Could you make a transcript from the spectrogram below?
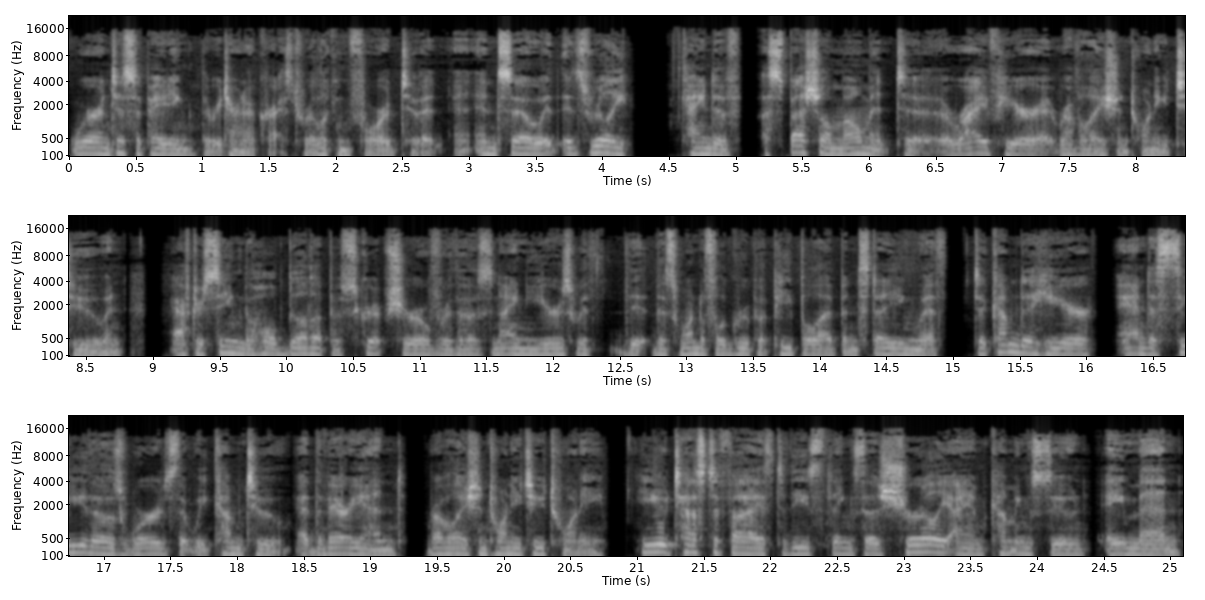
we're anticipating the return of Christ. We're looking forward to it. And, and so it, it's really kind of a special moment to arrive here at Revelation 22 and after seeing the whole buildup of scripture over those nine years with the, this wonderful group of people I've been studying with, to come to here and to see those words that we come to at the very end, Revelation 22, 20. He who testifies to these things says, surely I am coming soon. Amen.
